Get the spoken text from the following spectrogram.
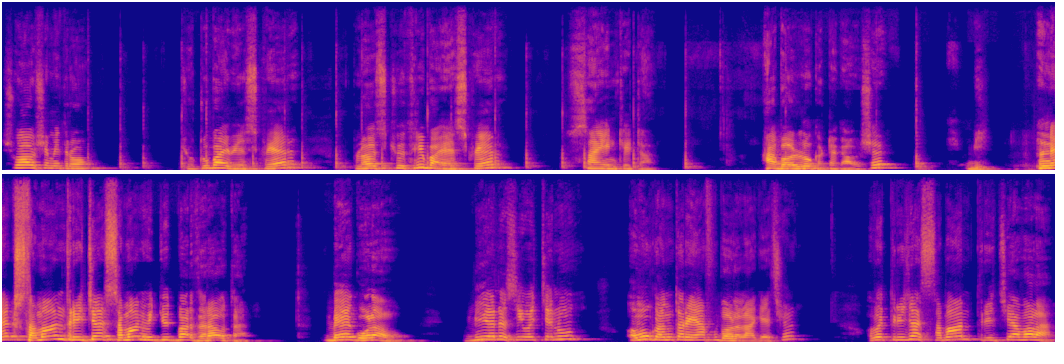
શું આવશે મિત્રો? Q two by B square plus Q three by square sine આ બળનો ઘટક આવશે બી નેક્સ્ટ સમાન ત્રિજ્યા સમાન વિદ્યુતભાર ધરાવતા બે ગોળાઓ બી અને સી વચ્ચેનું અમુક અંતર એફ બળ લાગે છે. હવે ત્રીજા સમાન ત્રિજ્યાવાળા,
